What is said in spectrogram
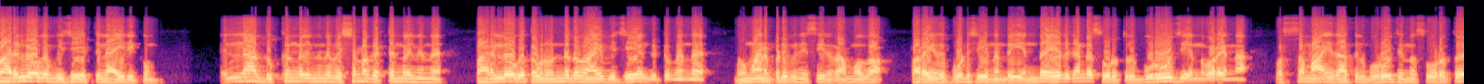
പരലോകം വിജയത്തിലായിരിക്കും. എല്ലാ ദുഃഖങ്ങളിൽ നിന്ന് വിഷമഘട്ടങ്ങളിൽ നിന്ന് പരലോകത്ത് അവൻ ഉന്നതമായ വിജയം കിട്ടുമെന്ന് ബഹുമാനപ്പെട്ട ബിനിസീൻ റഹ്മുല്ല പറയും റിപ്പോർട്ട് ചെയ്യുന്നുണ്ട്. എന്താ ഏത് കണ്ട സൂറത്തുൽ ബുറൂജ് എന്ന് പറയുന്ന വസ്സമാ ഇതാത്തിൽ ബുറൂജ് എന്ന സൂറത്ത്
